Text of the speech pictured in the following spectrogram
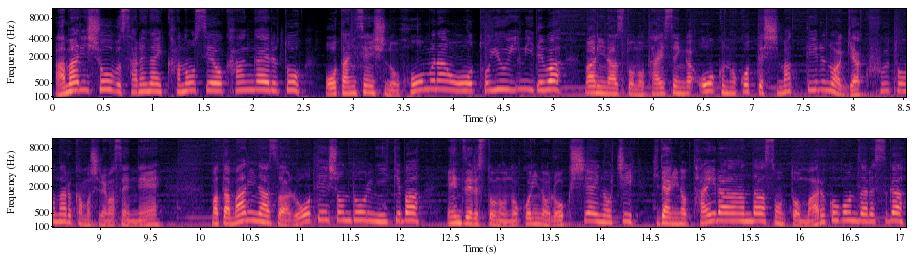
あまり勝負されない可能性を考えると、大谷選手のホームラン王という意味では、マリナーズとの対戦が多く残ってしまっているのは逆風となるかもしれませんね。またマリナーズはローテーション通りに行けばエンゼルスとの残りの6試合のうち左のタイラー・アンダーソンとマルコ・ゴンザレスが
